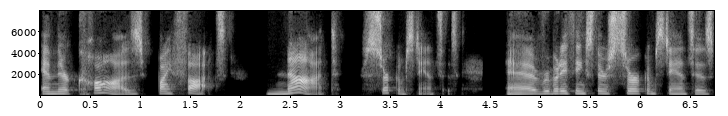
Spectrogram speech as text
and they're caused by thoughts, not circumstances. Everybody thinks their circumstances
